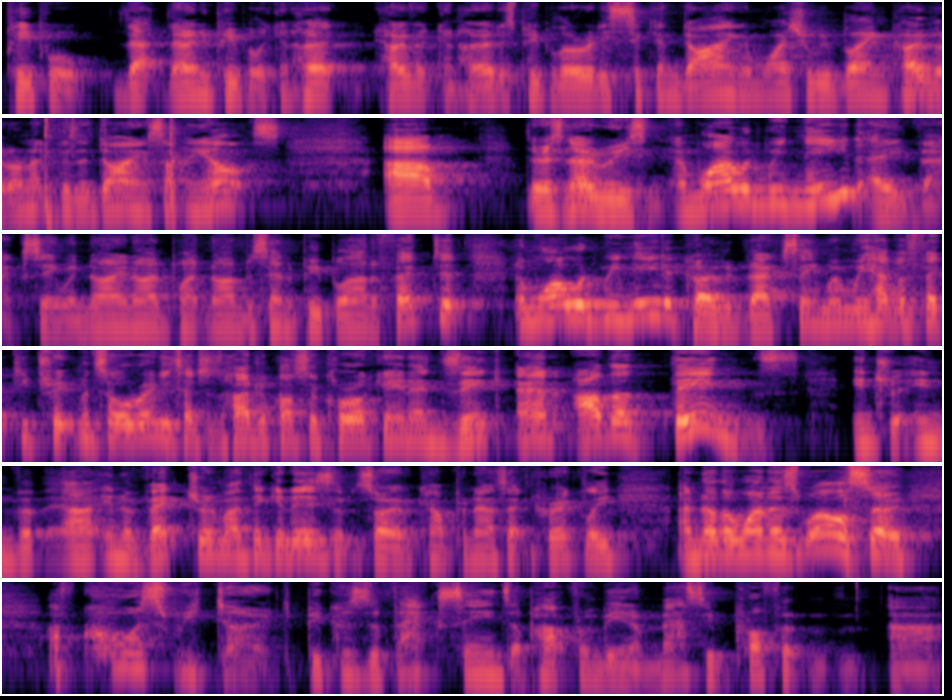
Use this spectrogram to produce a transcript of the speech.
people that the only people that can hurt COVID can hurt is people already sick and dying. And why should we blame COVID on it? Because they're dying of something else. Um, there is no reason. And why would we need a vaccine when 99.9% of people aren't affected? And why would we need a COVID vaccine when we have effective treatments already, such as hydroxychloroquine and zinc and other things? Intra, in, uh, Ivermectin, I think it is. Sorry, I can't pronounce that correctly. Another one as well. So, of course, we don't, because the vaccines, apart from being a massive profit uh,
